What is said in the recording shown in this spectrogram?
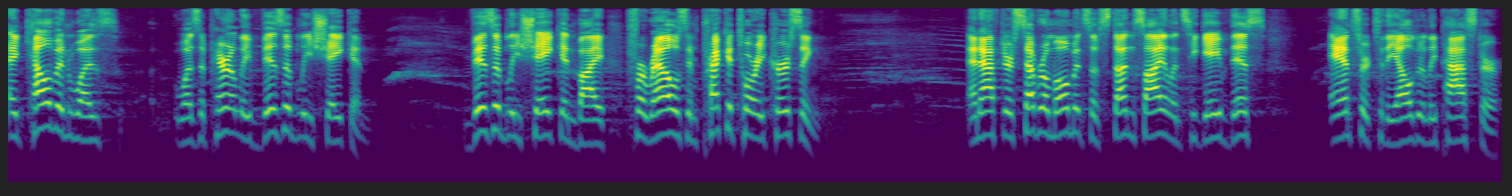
and Calvin was, was apparently visibly shaken, visibly shaken by Farel's imprecatory cursing. And after several moments of stunned silence, he gave this answer to the elderly pastor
